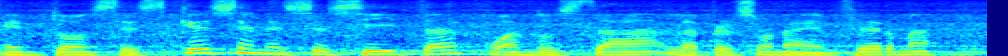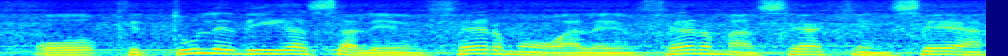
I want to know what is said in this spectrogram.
Entonces, ¿qué se necesita cuando está la persona enferma? O que tú le digas al enfermo o a la enferma, sea quien sea,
